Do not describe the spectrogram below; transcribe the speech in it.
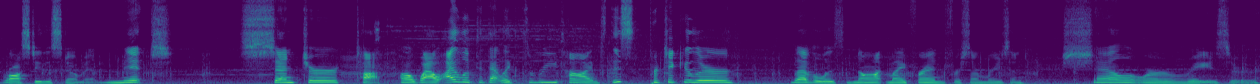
Frosty the Snowman. Mitt center top. Oh, wow. I looked at that like three times. This particular level is not my friend for some reason. Shell or razor?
